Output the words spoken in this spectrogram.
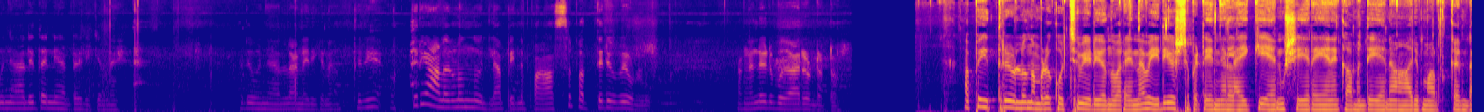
ഊഞ്ഞാലിൽ തന്നെയാണ് ഇരിക്കുന്നത് ഒരു ഊഞ്ഞാലിലാണ് ഇരിക്കുന്നത് ഒത്തിരി ഒത്തിരി ആളുകളൊന്നുമില്ല. പിന്നെ പാസ് പത്ത് രൂപയേ ഉള്ളൂ. അങ്ങനെ ഒരു ഉപകാരമുണ്ട് കേട്ടോ. അപ്പോൾ ഇത്രയേ ഉള്ളൂ നമ്മുടെ കൊച്ചു വീഡിയോ എന്ന് പറയുന്നത്. വീഡിയോ ഇഷ്ടപ്പെട്ട് കഴിഞ്ഞാൽ ലൈക്ക് ചെയ്യാനും ഷെയർ ചെയ്യാനും കമന്റ് ചെയ്യാനും ആരും മറക്കണ്ട.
